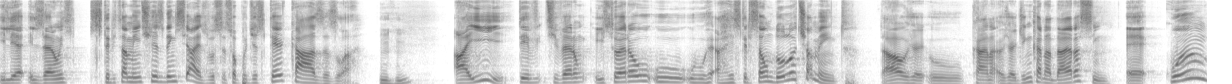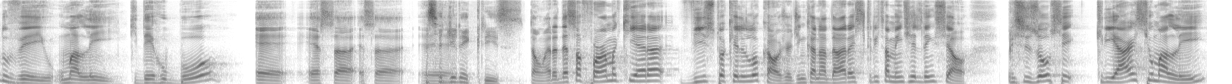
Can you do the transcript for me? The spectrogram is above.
Ele- é, eles eram estritamente residenciais. Você só podia ter casas lá. Uhum. Aí teve- tiveram. Isso era o- o- a restrição do loteamento. Tá? O, o Jardim Canadá era assim. É, quando veio uma lei que derrubou é, essa. essa Essa é, diretriz. então, era dessa forma que era visto aquele local. O Jardim Canadá era estritamente residencial. Precisou-se criar-se uma lei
